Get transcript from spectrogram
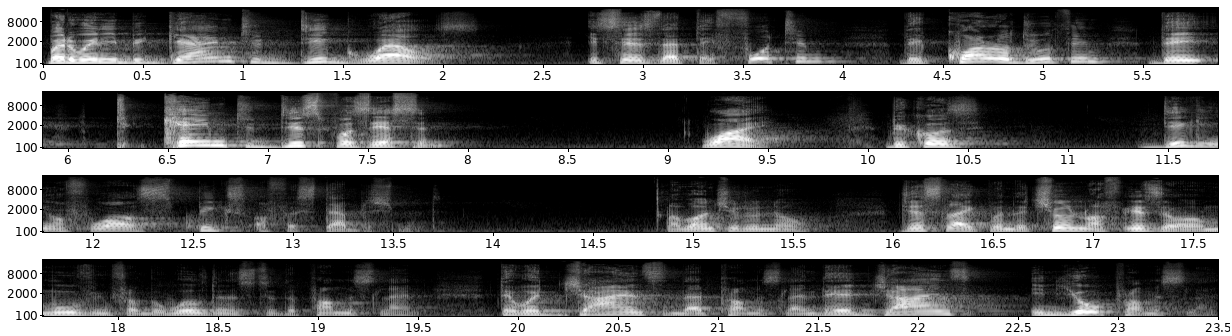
But when he began to dig wells, it says that they fought him, they quarreled with him. They t- came to dispossess him. Why? Because digging of wells speaks of establishment. I want you to know, just like when the children of Israel were moving from the wilderness to the promised land, there were giants in that promised land. There are giants in your promised land.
